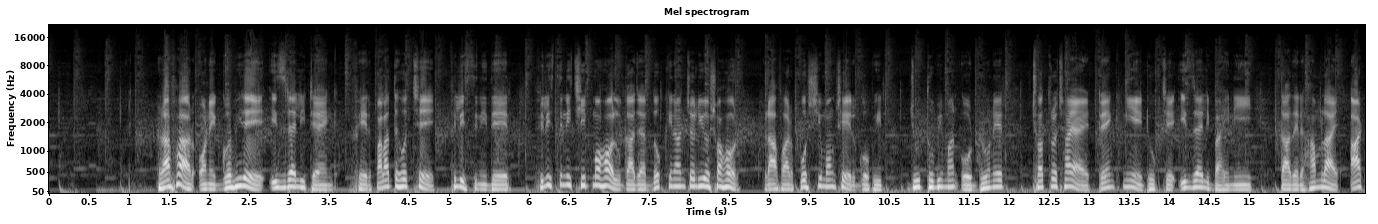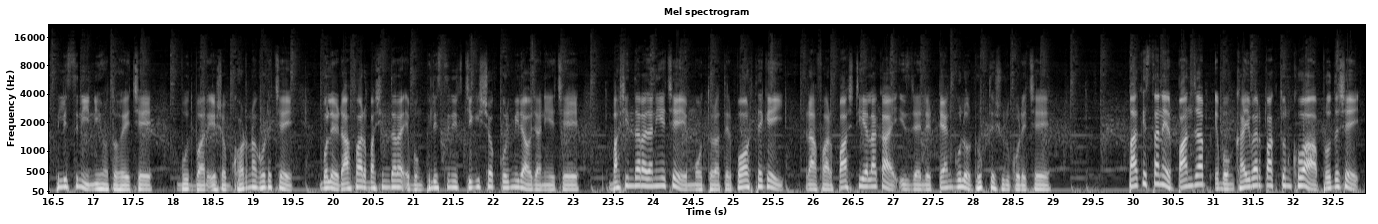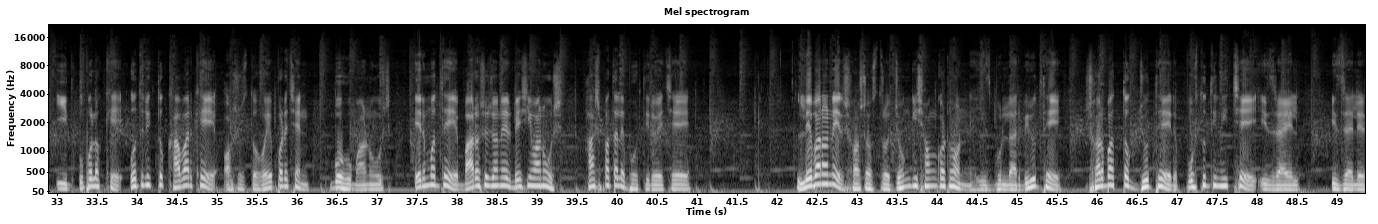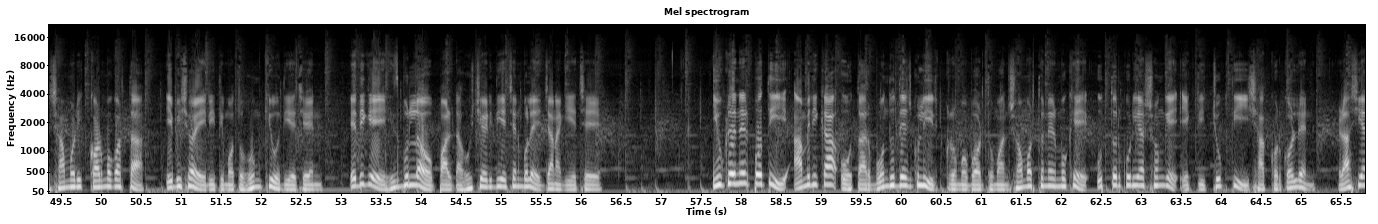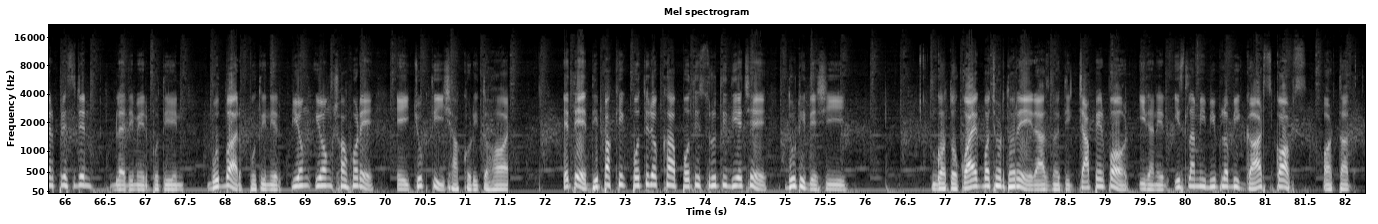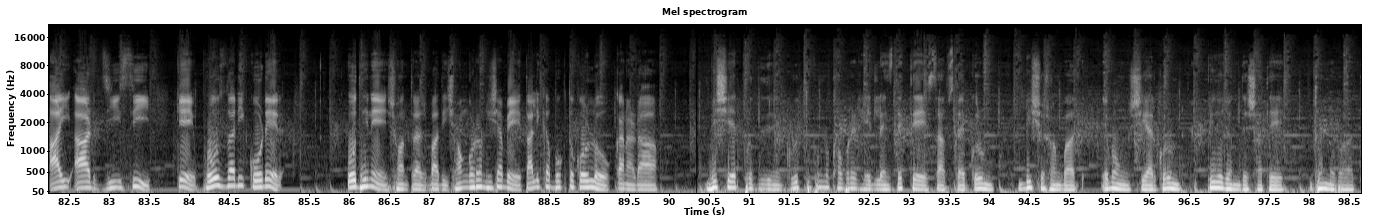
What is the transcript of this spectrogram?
রাফার অনেক গভীরে ইসরায়েলি ট্যাঙ্ক ফের পালাতে হচ্ছে ফিলিস্তিনিদের। ফিলিস্তিনি ছিটমহল গাজার দক্ষিণাঞ্চলীয় শহর রাফার পশ্চিম অংশের গভীর যুদ্ধবিমান ও ড্রোনের ছত্রছায়ায় ট্যাঙ্ক নিয়ে ঢুকছে ইসরায়েলি বাহিনী। তাদের হামলায় আট ফিলিস্তিনি নিহত হয়েছে। বুধবার এসব ঘটনা ঘটেছে বলে রাফার বাসিন্দারা এবং ফিলিস্তিনির চিকিৎসক কর্মীরাও জানিয়েছে। বাসিন্দারা জানিয়েছে, মধ্যরাতের পর থেকেই রাফার পাঁচটি এলাকায় ইসরায়েলের ট্যাঙ্কগুলো ঢুকতে শুরু করেছে। পাকিস্তানের পাঞ্জাব এবং খাইবার পাখতুনখোয়া প্রদেশে ঈদ উপলক্ষে অতিরিক্ত খাবার খেয়ে অসুস্থ হয়ে পড়েছেন বহু মানুষ। এর মধ্যে বারোশো জনের বেশি মানুষ হাসপাতালে ভর্তি রয়েছে। লেবাননের সশস্ত্র জঙ্গি সংগঠন হিজবুল্লার বিরুদ্ধে সর্বাত্মক যুদ্ধের প্রস্তুতি নিচ্ছে ইসরায়েল। ইসরায়েলের সামরিক কর্মকর্তা এ বিষয়ে রীতিমতো হুমকিও দিয়েছেন। এদিকে হিজবুল্লাহও পাল্টা হুঁশিয়ারি দিয়েছেন বলে জানা গিয়েছে। ইউক্রেনের প্রতি আমেরিকা ও তার বন্ধু দেশগুলির ক্রমবর্ধমান সমর্থনের মুখে উত্তর কোরিয়ার সঙ্গে একটি চুক্তি স্বাক্ষর করলেন রাশিয়ার প্রেসিডেন্ট ভ্লাদিমির পুতিন। বুধবার পুতিনের পিয়ং ইয়ং সফরে এই চুক্তি স্বাক্ষরিত হয়। এতে দ্বিপাক্ষিক প্রতিরক্ষা প্রতিশ্রুতি দিয়েছে দুটি দেশই। গত কয়েক বছর ধরে রাজনৈতিক চাপের পর ইরানের ইসলামী বিপ্লবী গার্ডস কপস অর্থাৎ আইআরজিসি, কে ফৌজদারি কোডের অধীনে সন্ত্রাসবাদী সংগঠন হিসাবে তালিকাভুক্ত করল কানাডা। বিশ্বের প্রতিদিনের গুরুত্বপূর্ণ খবরের হেডলাইন্স দেখতে সাবস্ক্রাইব করুন বিশ্ব সংবাদ এবং শেয়ার করুন প্রিয়জনদের সাথে। ধন্যবাদ।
